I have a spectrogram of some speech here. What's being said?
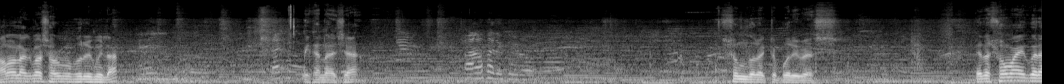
ভালো লাগল সর্বোপরি মিলা। এখানে করো সুন্দর একটা পরিবেশ। এটা সময় করে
